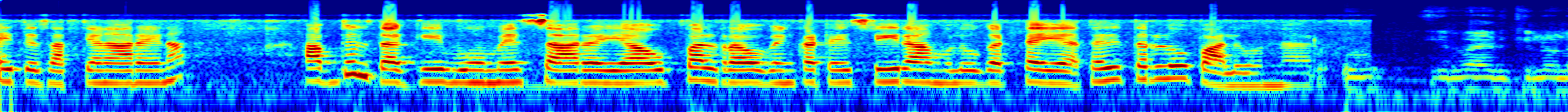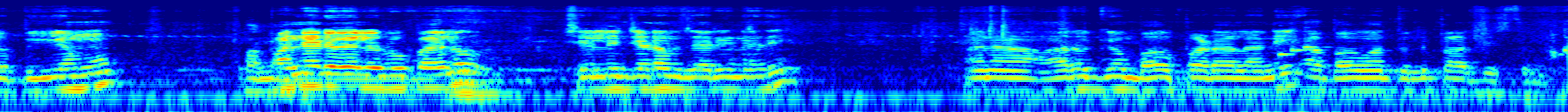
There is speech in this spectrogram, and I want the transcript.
అయితే సత్యనారాయణ అబ్దుల్ తకీబ్ ఉమేష్ సారయ్య ఉప్పలరావు వెంకటేష్ శ్రీరాములు గట్టయ్య తదితరులు పాల్గొన్నారు. ఇరవై ఐదు కిలోల బియ్యము పన్నెండు వేల రూపాయలు చెల్లించడం జరిగినది. ఆయన ఆరోగ్యం బాగుపడాలని ఆ భగవంతుని ప్రార్థిస్తున్నాను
